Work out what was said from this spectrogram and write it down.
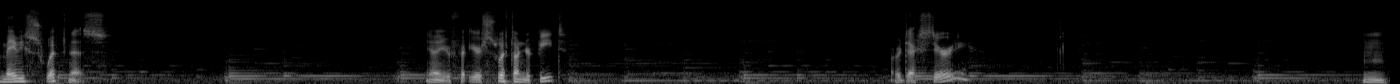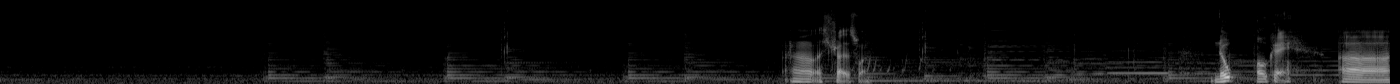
Maybe swiftness. You know, you're, you're swift on your feet. Or dexterity? Hmm. Uh, let's try this one. Nope. Okay. Uh,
